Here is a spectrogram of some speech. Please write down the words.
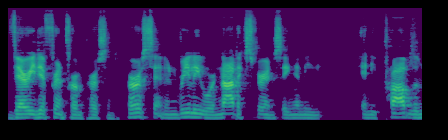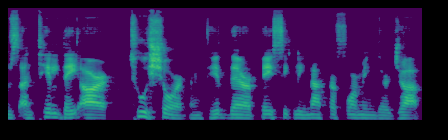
very different from person to person, and really we're not experiencing any any problems until they are too short, until they're basically not performing their job.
